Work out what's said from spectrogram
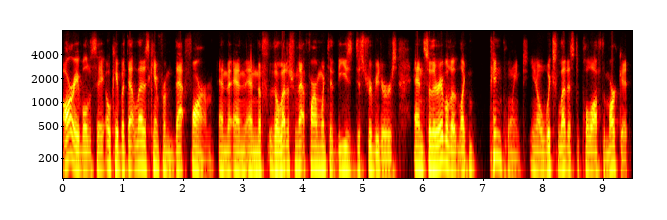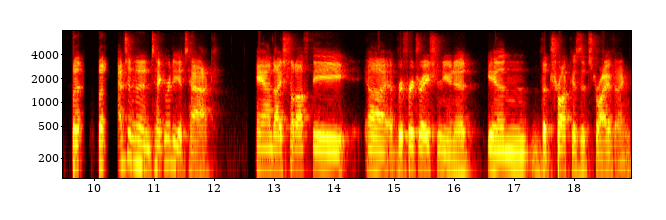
are able to say, okay, but that lettuce came from that farm, and the, and and the the lettuce from that farm went to these distributors, and so they're able to like pinpoint, you know, which lettuce to pull off the market. But but imagine an integrity attack, and I shut off the uh, refrigeration unit in the truck as it's driving,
